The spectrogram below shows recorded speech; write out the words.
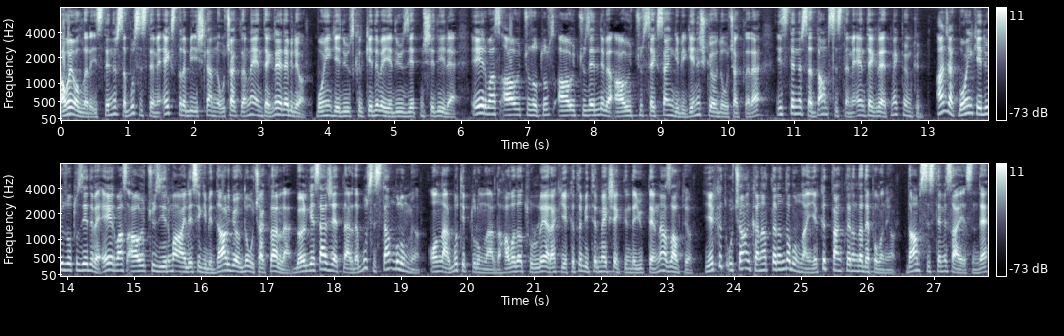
Hava yolları istenirse bu sistemi ekstra bir işlemle uçaklarına entegre edebiliyor. Boeing 747 ve 777 ile Airbus A330, A350 ve A380 gibi geniş gövde uçaklara istenirse dump sistemi entegre etmek mümkün. Ancak Boeing 737 ve Airbus A320 ailesi gibi dar gövde uçaklarla bölgesel jetlerde bu sistem bulunmuyor. Onlar bu tip durumlarda havada turlayarak yakıtı bitirmek şeklinde yüklerini azaltıyor. Yakıt uçağın kanatlarında bulunan yakıt tanklarında depolanıyor. Dump sistemi sayesinde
